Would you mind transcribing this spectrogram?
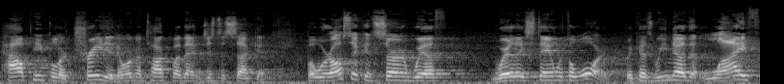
how people are treated, and we're going to talk about that in just a second. But we're also concerned with where they stand with the Lord because we know that life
